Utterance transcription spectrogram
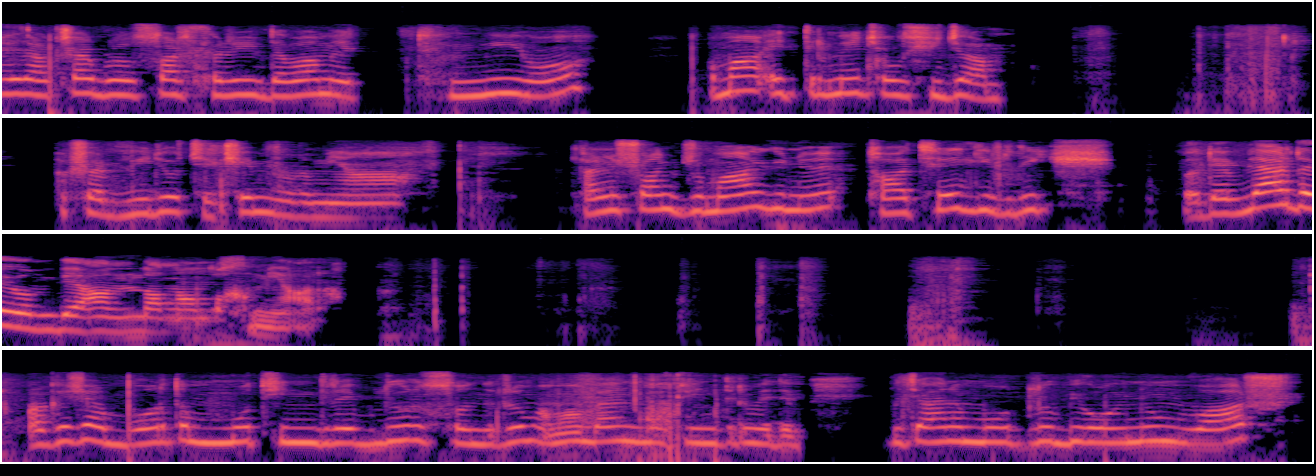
Evet arkadaşlar Brawl Stars kariyer devam etmiyor. Ama ettirmeye çalışacağım. Arkadaşlar video çekemiyorum ya. Yani şu an cuma günü tatile girdik. Ödevler de yoğun bir yandan Allah'ım ya. Arkadaşlar bu arada mod indirebiliyoruz sanırım ama ben mod indirmedim. Bir tane modlu bir oyunum var.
